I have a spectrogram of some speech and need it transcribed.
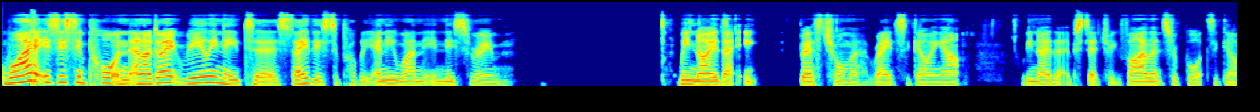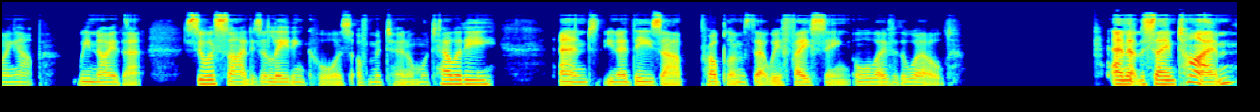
Why is this important? And I don't really need to say this to probably anyone in this room. We know that birth trauma rates are going up. We know that obstetric violence reports are going up. We know that suicide is a leading cause of maternal mortality. And, you know, these are problems that we're facing all over the world. And at the same time,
